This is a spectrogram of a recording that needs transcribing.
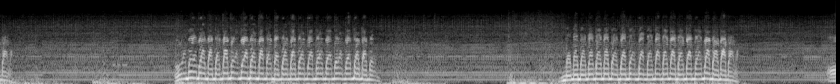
โอ้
